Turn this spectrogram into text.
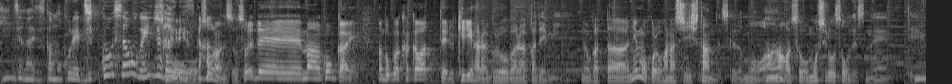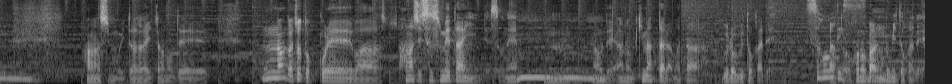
い。いいんじゃないですか？もうこれ実行した方がいいんじゃないですか？そうなんですよ。それで、まあ、今回、まあ、僕が関わってる桐原グローバルアカデミーの方にもこれお話ししたんですけども、はいあなんかすごい面白そうですねってういうん話もいただいたのでなんかちょっとこれは話進めたいんですよね。うん。うん。なのであの決まったらまたブログとかでそうです、ね、あとこの番組とかで、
